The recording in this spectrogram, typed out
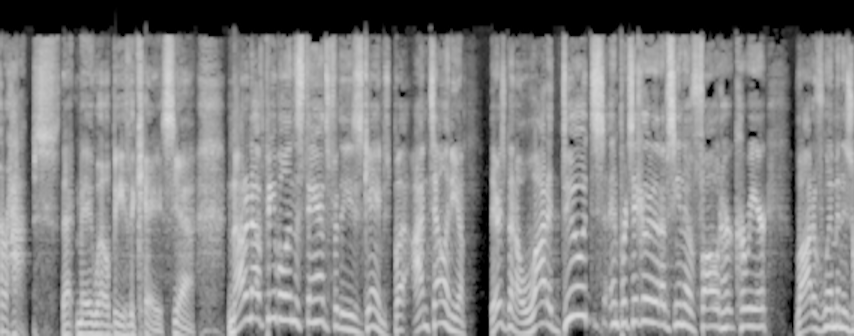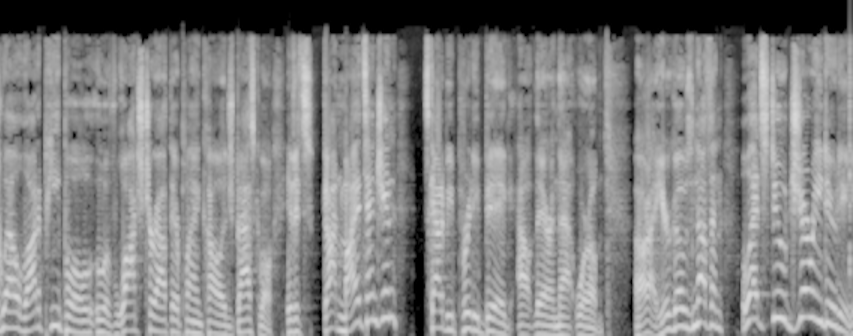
Perhaps that may well be the case. Yeah. Not enough people in the stands for these games, but I'm telling you, there's been a lot of dudes in particular that I've seen have followed her career. A lot of women as well. A lot of people who have watched her out there playing college basketball. If it's gotten my attention, it's got to be pretty big out there in that world. All right, here goes nothing. Let's do jury duty.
